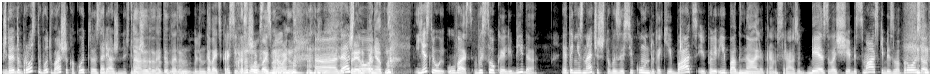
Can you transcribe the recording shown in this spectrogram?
Что это Именно. просто вот ваша какая-то заряженность. Да, ваша да, да, да, да, да. Блин, давайте красивое Хорошо, слово кстати, возьмем. нормально. А, да, Реально что понятно. если у, у вас высокая либидо, это не значит, что вы за секунду такие бац и, и погнали прям сразу. Без вообще, без смазки, без вопросов.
